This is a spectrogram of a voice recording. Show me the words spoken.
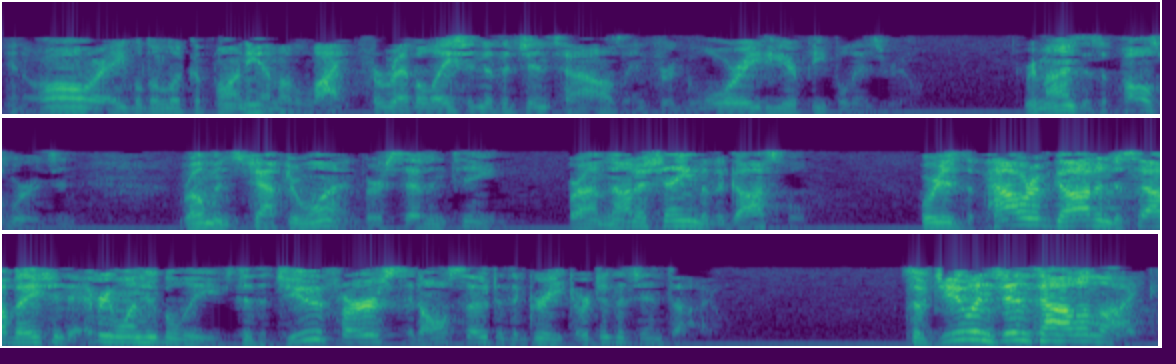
and all are able to look upon him, a light for revelation to the Gentiles and for glory to your people Israel. Reminds us of Paul's words in Romans chapter 1, verse 17. For I am not ashamed of the gospel, for it is the power of God unto salvation to everyone who believes, to the Jew first and also to the Greek or to the Gentile. So Jew and Gentile alike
